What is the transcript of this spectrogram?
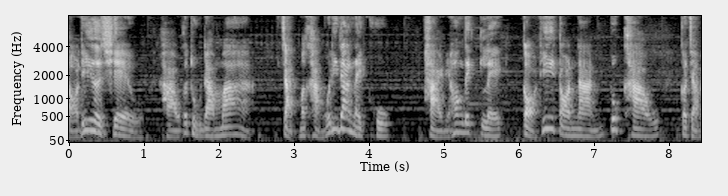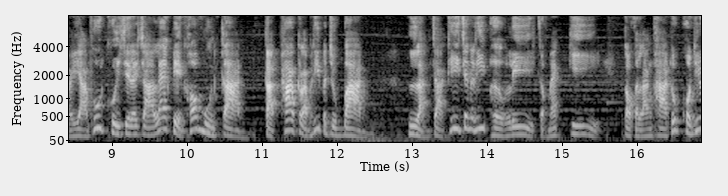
ตอนที่เฮอร์เชลเขาก็ถูกดราม่า จับมาขังไว้ที่ด้านในคุก ภายในห้องเล็กๆ ก่อนที่ตอนนั้นพวกเขาก็จะพยายามพูดคุยเจรจาแลกเปลี่ยนข้อมูลกัน ตัดภาพกลับมาที่ปัจจุบัน หลังจากที่เจ้าหน้าที่เพอร์ลี่กับแม็กกี้ก็กำลังพาทุกคนที่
